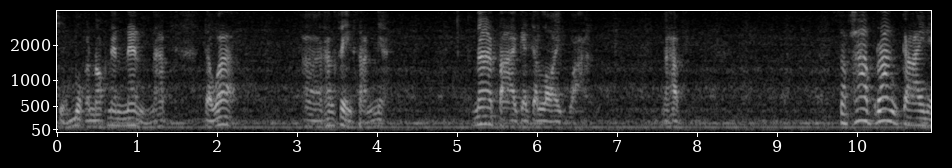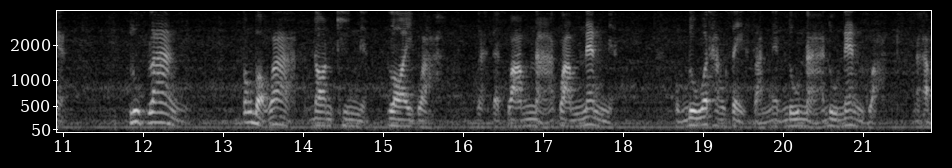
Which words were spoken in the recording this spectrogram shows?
สวมหมวกกันน็อกแน่น ๆนะครับ แต่ว่าทางเสกสรรเนี่ยหน้าตาแกจะลอยกว่านะครับ สภาพร่างกายเนี่ยรูปร่างต้องบอกว่าดอนคิงเนี่ยลอยกว่านะแต่ความหนาความแน่นเนี่ยผมดูว่าทางเสกสรรเนี่ยดูหนาดูแน่นกว่านะครับ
